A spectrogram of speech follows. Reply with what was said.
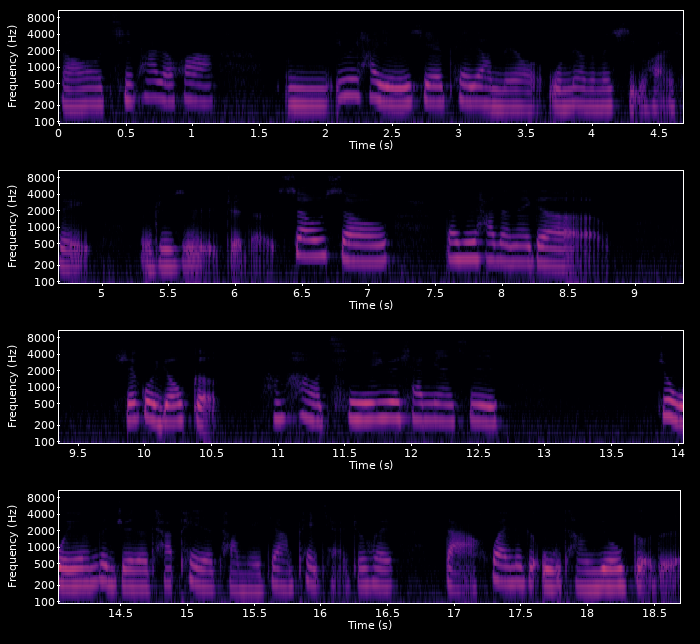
然后其他的话，嗯，因为它有一些配料没有我没有那么喜欢，所以我就是觉得 so so。但是它的那个水果优格。很好吃，因为下面是，就我原本觉得它配的草莓酱配起来就会打坏那个无糖优格的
